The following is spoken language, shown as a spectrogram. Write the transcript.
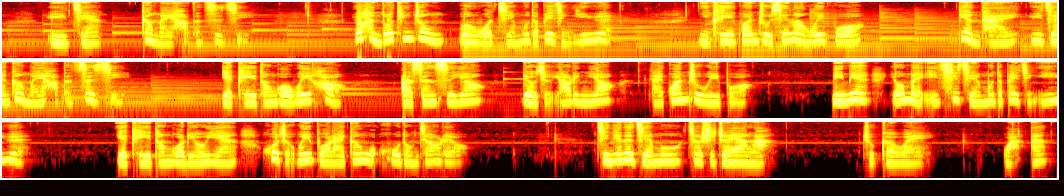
遇见更美好的自己。有很多听众问我节目的背景音乐，你可以关注新浪微博“电台遇见更美好的自己”，也可以通过微号二三四幺六九幺零幺来关注微博，里面有每一期节目的背景音乐，也可以通过留言或者微博来跟我互动交流。今天的节目就是这样啦，祝各位晚安。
